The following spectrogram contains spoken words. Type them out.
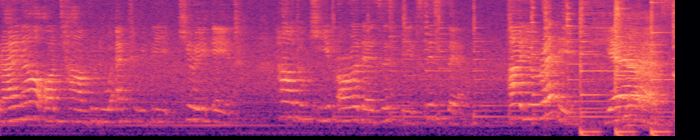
right now on time to do activity create how to keep our digestive system. Are you ready? Yes.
